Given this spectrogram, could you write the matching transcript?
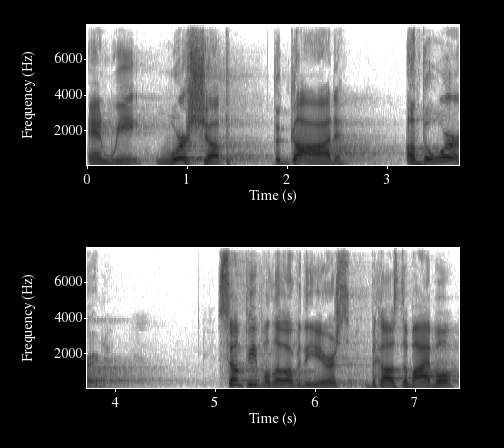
and we worship the God of the Word. Some people, though, over the years, because the Bible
